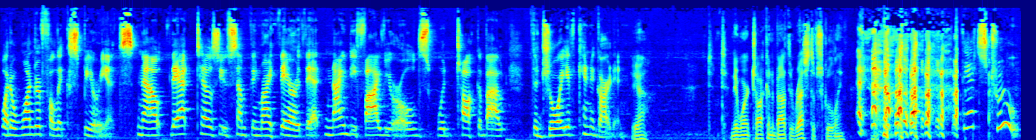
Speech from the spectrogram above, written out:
What a wonderful experience. Now, that tells you something right there that 95 year olds would talk about the joy of kindergarten. Yeah. They weren't talking about the rest of schooling. That's true.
